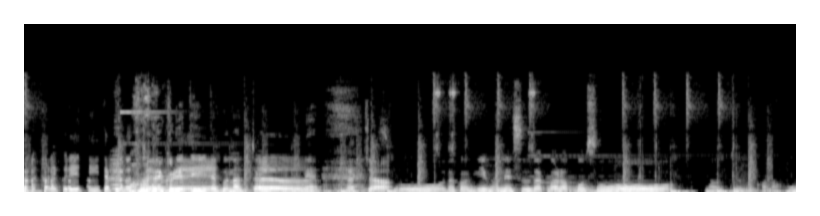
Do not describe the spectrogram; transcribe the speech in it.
お金くれって言いたくなっちゃう、ね、お金くれって言いたくなっちゃうっていうね、うん、なっちゃう。そう。だからギブネスだからこそ、うん、なんていうのかな本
